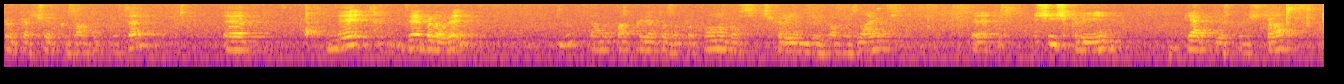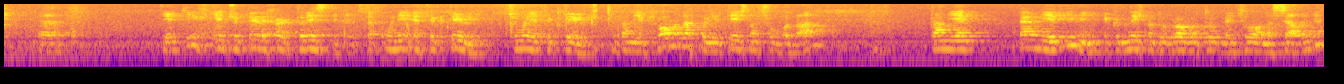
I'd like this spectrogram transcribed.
Якщо швидко завжди про це. Е, не вибрали даному випадку я то запропоную, бо ці країни дуже добре знають. Е, Шість країн, п'ять плюс Польща, яких є чотири характеристики. Це вони ефективні. Чому ефективні? Там є повна політична свобода, там є певний рівень економічного добробуту для цього населення,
